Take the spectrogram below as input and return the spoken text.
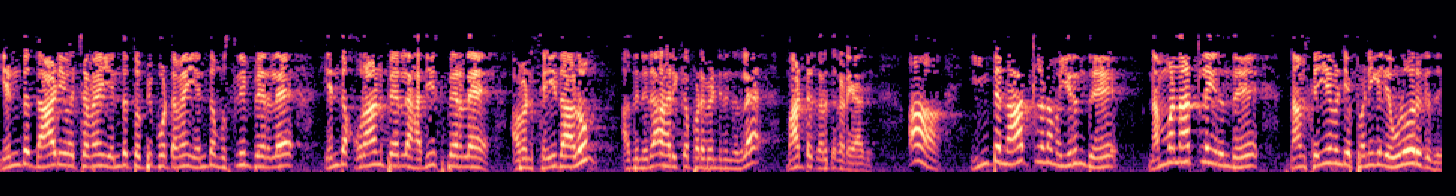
எந்த தாடி வச்சவன் எந்த தொப்பி போட்டவன் எந்த முஸ்லீம் பேர்ல எந்த குரான் பேர்ல ஹதீஸ் பேர்ல அவன் செய்தாலும் அது நிராகரிக்கப்பட வேண்டியதுல மாற்று கருத்து கிடையாது. ஆ இந்த நாட்டுல நம்ம இருந்து நம்ம நாட்டுல இருந்து நாம் செய்ய வேண்டிய பணிகள் எவ்வளவு இருக்குது?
